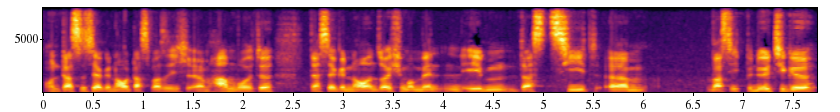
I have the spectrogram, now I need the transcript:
Und das ist ja genau das, was ich ähm, haben wollte, dass er genau in solchen Momenten eben das zieht, ähm, was ich benötige,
